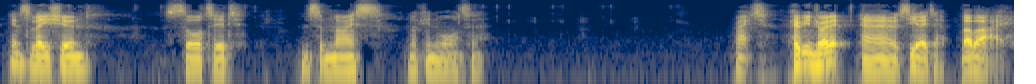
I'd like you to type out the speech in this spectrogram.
Installation sorted in some nice looking water. Right. Hope you enjoyed it, and see you later. Bye bye.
